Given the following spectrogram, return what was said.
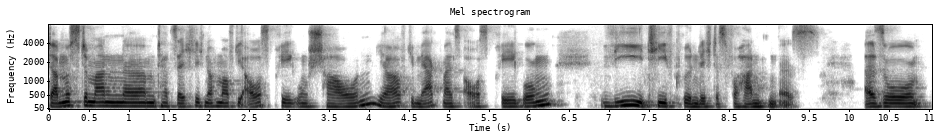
Da müsste man ähm, tatsächlich nochmal auf die Ausprägung schauen, ja, auf die Merkmalsausprägung. wie tiefgründig das vorhanden ist. Also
